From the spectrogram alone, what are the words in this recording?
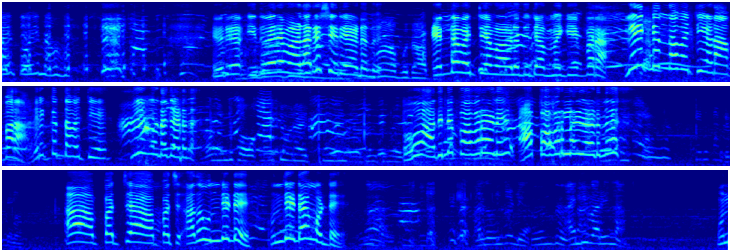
ആയിപ്പോയിന്നോ? ഇവർ ഇതുവരെ വളരെ ശരിയാണത്. എന്താ പറ്റിയ മാളുന്നിട്ട് അമ്മയ്ക്ക് പറ. നിനക്ക് എന്താ പറ്റിയടാ? പറ. നിനക്ക് എന്താ പറ്റിയേ? നീ കൂടെ ചടന്ന്. ഓ അതിന്റെ പവറാണ്. ആ പവറിലാ ചടന്ന്. ആ പച്ച പച്ച അത് ഉന്തിട്ട്. ഉന്തിട്ടാ അങ്ങോട്ടെ. കമോൺ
